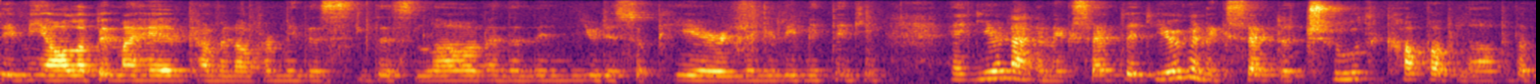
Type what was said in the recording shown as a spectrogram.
leave me all up in my head, coming off offer me this this love, and then, then you disappear, and then you leave me thinking, and you're not going to accept it. You're going to accept the truth cup of love, the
